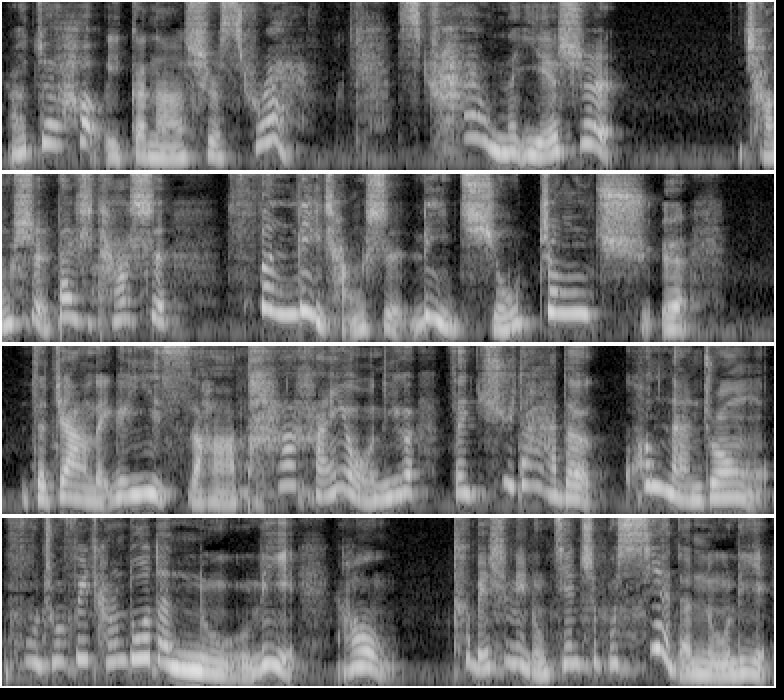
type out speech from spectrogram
然后最后一个呢是 strive，strive 呢也是尝试，但是它是奋力尝试，力求争取。的这样的一个意思哈，它含有一个在巨大的困难中付出非常多的努力，然后特别是那种坚持不懈的努力，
